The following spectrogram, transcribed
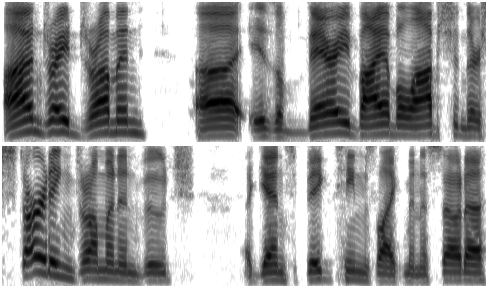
Andre Drummond uh, is a very viable option. They're starting Drummond and Vooch against big teams like Minnesota.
